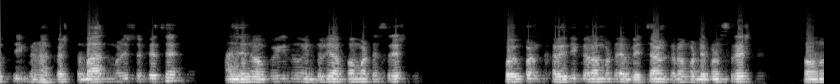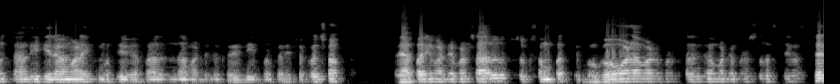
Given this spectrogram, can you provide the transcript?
ઓછી, ઘણા કષ્ટ બાદ મળી શકે છે. આજે નોકરીનું ઇન્ટરવ્યુ આપવા માટે શ્રેષ્ઠ, કોઈ પણ ખરીદી કરવા માટે, વેચાણ કરવા માટે પણ શ્રેષ્ઠ સોનું, ચાંદી, હીરા, માણેક મોતી વેપાર, ધંધા માટેની ખરીદી પણ કરી શકો છો. વેપારી માટે પણ સારું, સુખ સંપત્તિ ભોગવવાળા માટે પણ ખરીદવા માટે પણ સરસ દિવસ છે.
